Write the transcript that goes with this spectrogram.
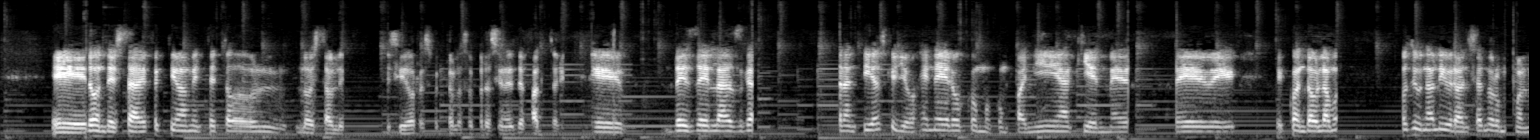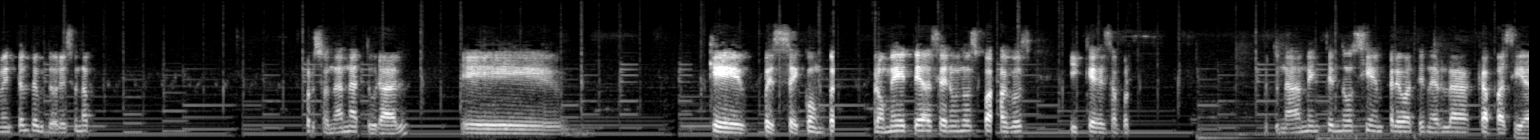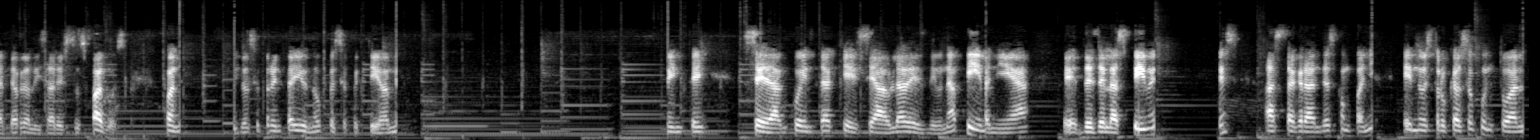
eh, donde está efectivamente todo lo establecido respecto a las operaciones de factoring. Eh, desde las garantías que yo genero como compañía, quién me debe, eh, cuando hablamos de una libranza, normalmente el deudor es una persona natural eh, que pues se compromete a hacer unos pagos y que desafortunadamente no siempre va a tener la capacidad de realizar estos pagos. Cuando el 1231 pues efectivamente se dan cuenta que se habla desde una pyme, eh, desde las pymes hasta grandes compañías. En nuestro caso puntual,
